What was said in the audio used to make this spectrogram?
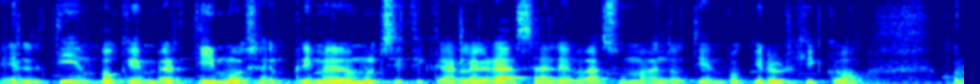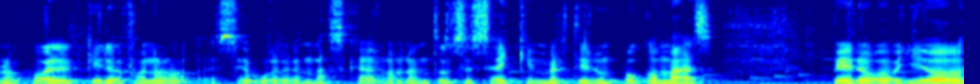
el tiempo que invertimos en primero emulsificar la grasa le va sumando tiempo quirúrgico, con lo cual el quirófano se vuelve más caro, ¿no? Entonces hay que invertir un poco más, pero yo,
